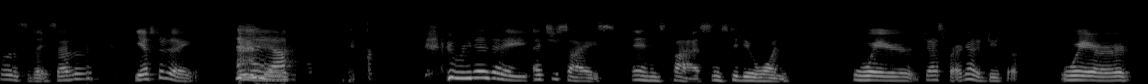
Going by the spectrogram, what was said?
what was today? Saturday? Yesterday. We did, Yeah. we did a exercise in his class in Studio One, where Jasper, I gotta do stuff. Where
